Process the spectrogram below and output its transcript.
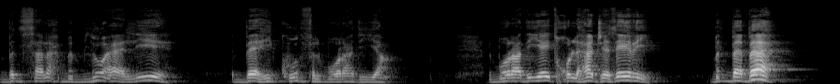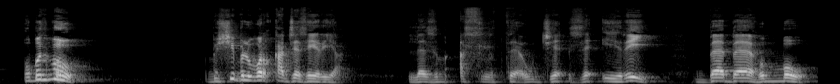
بن صالح ممنوع عليه باه يكون في المرادية. المرادية يدخلها جزائري من باباه ومن مو. ماشي بالورقة الجزائرية. لازم أصل تاعو جزائري باباه ومو.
